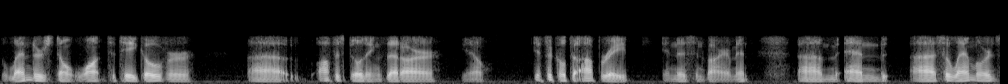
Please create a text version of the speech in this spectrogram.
lenders don't want to take over uh, office buildings that are you know difficult to operate in this environment. Um, and uh, so landlords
